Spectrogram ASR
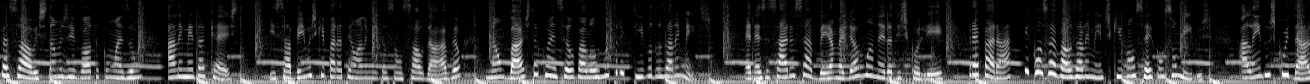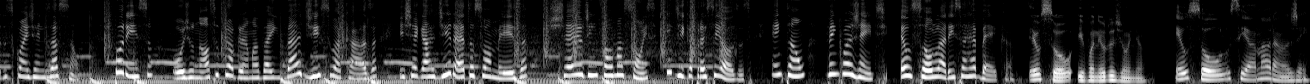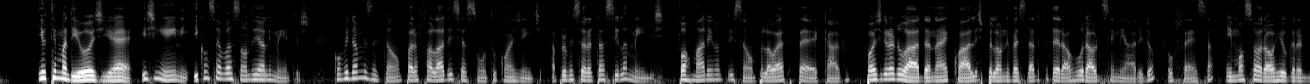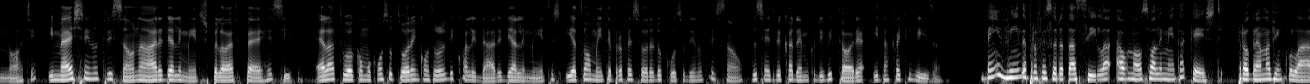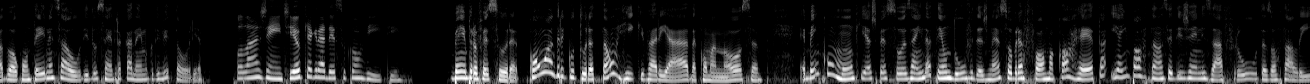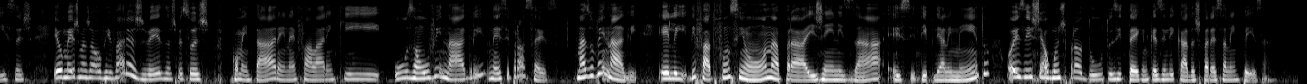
Pessoal, estamos de volta com mais um AlimentaCast. E sabemos que para ter uma alimentação saudável, não basta conhecer o valor nutritivo dos alimentos. É necessário saber a melhor maneira de escolher, preparar e conservar os alimentos que vão ser consumidos, além dos cuidados com a higienização. Por isso, hoje o nosso programa vai invadir sua casa e chegar direto à sua mesa, cheio de informações e dicas preciosas. Então, vem com a gente. Eu sou Larissa Rebeca. Eu sou Ivanildo Júnior. Eu sou Luciana Orange. E o tema de hoje é higiene e conservação de alimentos. Convidamos então para falar desse assunto com a gente a professora Tarsila Mendes, formada em nutrição pela UFPE CAVE, pós-graduada na Equalis pela Universidade Federal Rural de Semiárido, UFESA, em Mossoró, Rio Grande do Norte, e mestre em nutrição na área de alimentos pela UFPE Recife. Ela atua como consultora em controle de qualidade de alimentos e atualmente é professora do curso de nutrição do Centro Acadêmico de Vitória e da Fetivisa. Bem-vinda, professora Tassila, ao nosso AlimentaCast, programa vinculado ao Container Saúde do Centro Acadêmico de Vitória. Olá, gente. Eu que agradeço o convite. Bem, professora, com uma agricultura tão rica e variada como a nossa, é bem comum que as pessoas ainda tenham dúvidas né, sobre a forma correta e a importância de higienizar frutas, hortaliças. Eu mesma já ouvi várias vezes as pessoas comentarem, né, falarem que usam o vinagre nesse processo. Mas o vinagre, ele de fato funciona para higienizar esse tipo de alimento ou existem alguns produtos e técnicas indicadas para essa limpeza?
